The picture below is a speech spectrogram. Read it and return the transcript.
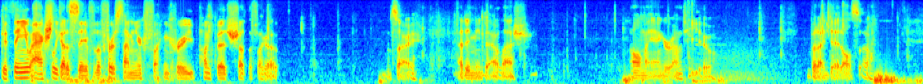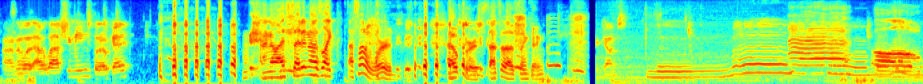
Good thing you actually got a save for the first time in your fucking career, you punk bitch. Shut the fuck up. I'm sorry. I didn't mean to outlash all my anger onto you. But I did also. I don't know what outlashing means, but okay. I know, I said it and I was like, that's not a word. Outburst, that's what I was thinking. Here it comes. Moon man. All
